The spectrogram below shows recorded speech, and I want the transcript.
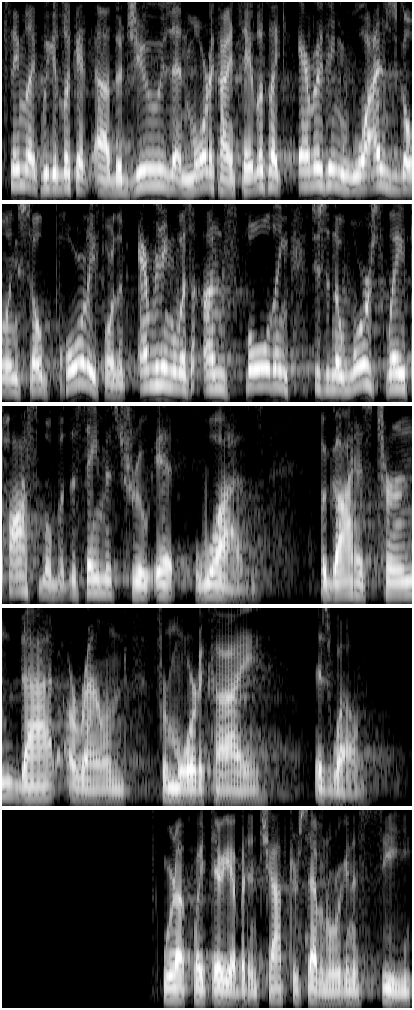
Same like we could look at uh, the Jews and Mordecai and say it looked like everything was going so poorly for them. Everything was unfolding just in the worst way possible, but the same is true. It was. But God has turned that around for Mordecai as well. We're not quite there yet, but in chapter 7, we're going to see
